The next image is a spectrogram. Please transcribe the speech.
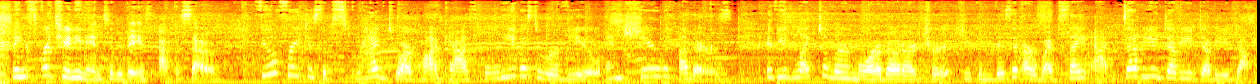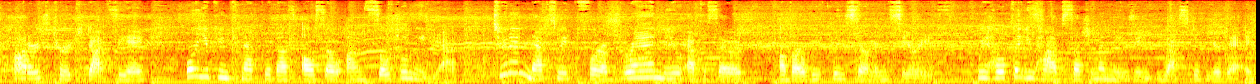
Thanks for tuning in to today's episode. Feel free to subscribe to our podcast, leave us a review, and share with others. If you'd like to learn more about our church, you can visit our website at www.potterschurch.ca or you can connect with us also on social media. Tune in next week for a brand new episode of our weekly sermon series. We hope that you have such an amazing rest of your day.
